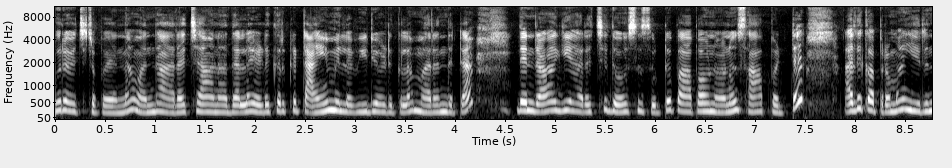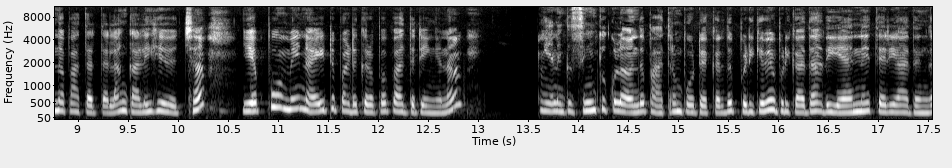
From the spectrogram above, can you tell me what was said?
ஊற வச்சுட்டு போயிருந்தேன். வந்து அரைச்சேன் ஆனால் அதெல்லாம் எடுக்கிறதுக்கு டைம் இல்லை. வீடியோ எடுக்கலாம் மறந்துட்டேன். தென் ராகி அரைச்சி தோசை சுட்டு பாப்பாவும் நானும் சாப்பிட்டு அதுக்கப்புறமா இருந்த பாத்திரத்தெல்லாம் கழுகி வச்சேன். எப்போவுமே நைட்டு படுக்கிறப்போ பார்த்துட்டிங்கன்னா எனக்கு சிங்க்குள்ளே வந்து பாத்திரம் போட்டு வைக்கிறது பிடிக்கவே பிடிக்காது. அது ஏன்னே தெரியாதுங்க.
